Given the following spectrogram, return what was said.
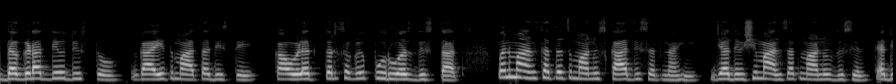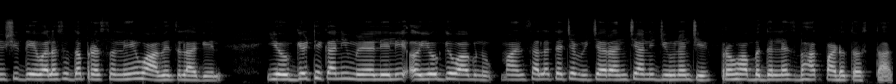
दगडात देव दिसतो गायीत माता दिसते कावळ्यात तर सगळे पूर्वज दिसतात. पण माणसातच माणूस का दिसत नाही? ज्या दिवशी माणसात माणूस दिसेल त्या दिवशी देवाला सुद्धा प्रसन्न हे व्हावेच लागेल. योग्य ठिकाणी मिळालेली अयोग्य वागणूक माणसाला त्याच्या विचारांचे आणि जीवनाचे प्रवाह बदलण्यास भाग पाडत असतात.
